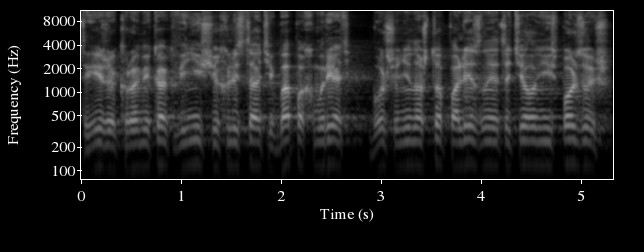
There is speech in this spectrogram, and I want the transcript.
Ты же, кроме как винище хлестать и баб охмурять, больше ни на что полезное это тело не используешь».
